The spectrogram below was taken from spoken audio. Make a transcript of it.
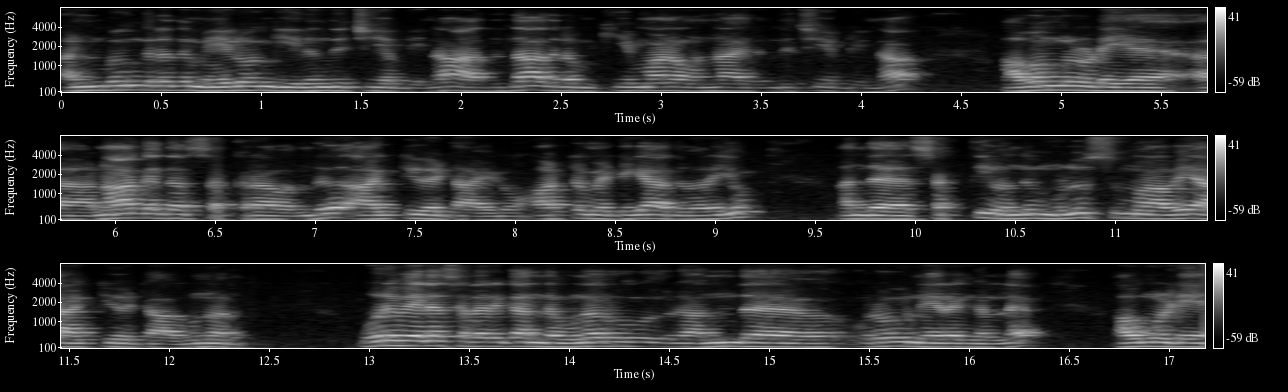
அன்புங்கிறது மேலோங்கி இருந்துச்சு அப்படின்னா அதுதான் அதுல முக்கியமான ஒன்னா இருந்துச்சு அப்படின்னா அவங்களுடைய அநாகத சக்கரா வந்து ஆக்டிவேட் ஆகிடும் ஆட்டோமேட்டிக்காக அது வரையும் அந்த சக்தி வந்து முழுசுமாவே ஆக்டிவேட் ஆகும்னு அர்த்தம். ஒருவேளை சிலருக்கு அந்த உணர்வு அந்த உறவு நேரங்களில் அவங்களுடைய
